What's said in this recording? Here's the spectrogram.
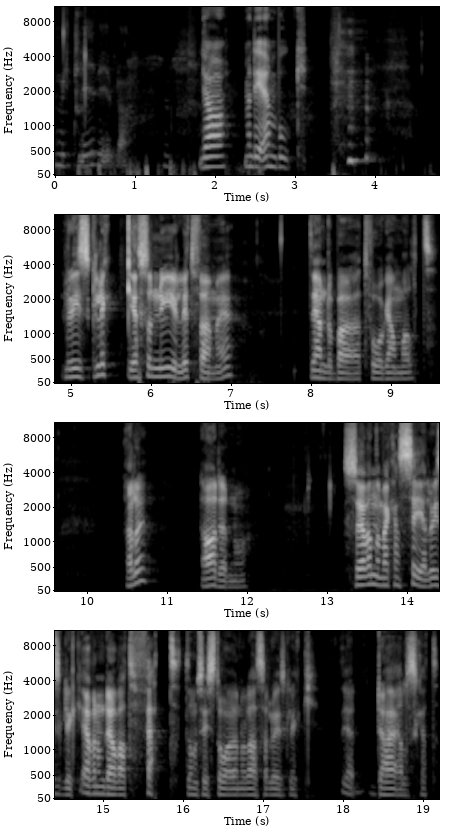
Mitt liv är ju bra. Ja, men det är en bok. Louise Glück är så nyligt för mig. Det är ändå bara två år gammalt. Eller? Ja, det är det nog. Så jag vet inte om jag kan säga Louise Glück, även om det har varit fett de sista åren att läsa Louise Glück. Det, det har jag älskat.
